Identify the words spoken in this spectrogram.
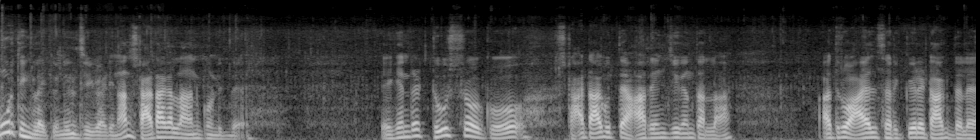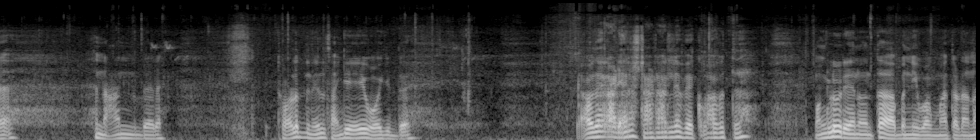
ಮೂರು ತಿಂಗಳಾಯಿತು ನಿಲ್ಸಿ ಗಾಡಿ, ನಾನು ಸ್ಟಾರ್ಟ್ ಆಗಲ್ಲ ಅಂದ್ಕೊಂಡಿದ್ದೆ ಏಕೆಂದರೆ ಟೂ ಸ್ಟ್ರೋಕು ಸ್ಟಾರ್ಟ್ ಆಗುತ್ತೆ, ಆ ರೇಂಜಿಗಂತಲ್ಲ ಆದರೂ ಆಯಿಲ್ ಸರ್ಕ್ಯುಲೇಟ್ ಆಗ್ದಲೆ, ನಾನು ಬೇರೆ. ತೊಳೆದು ನಿಲ್ಸ ಹಂಗೆ ಹೋಗಿದ್ದೆ. ಯಾವುದೇ ಗಾಡಿಯಾರು ಸ್ಟಾರ್ಟ್ ಆಗಲೇಬೇಕು, ಆಗುತ್ತೆ. ಮಂಗಳೂರು ಏನು ಅಂತ ಬನ್ನಿ ಇವಾಗ ಮಾತಾಡೋಣ.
